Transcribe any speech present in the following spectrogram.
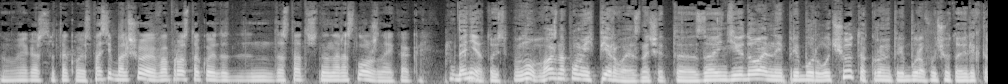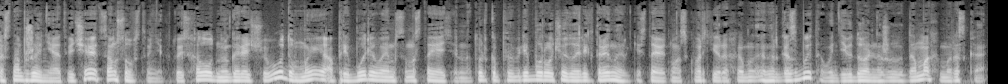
Ну, мне кажется, такое. Спасибо большое. Вопрос такой достаточно, наверное, сложный. Как... Да нет, то есть, ну, важно помнить первое, значит, э, за индивидуальные приборы учета, кроме приборов учета электроснабжения, отвечает сам собственник. То есть, холодную горячую воду мы оприбориваем самостоятельно. Только приборы учета электроэнергии ставят у нас в квартирах эм- энергосбыта, в индивидуальных жилых домах МРСК.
